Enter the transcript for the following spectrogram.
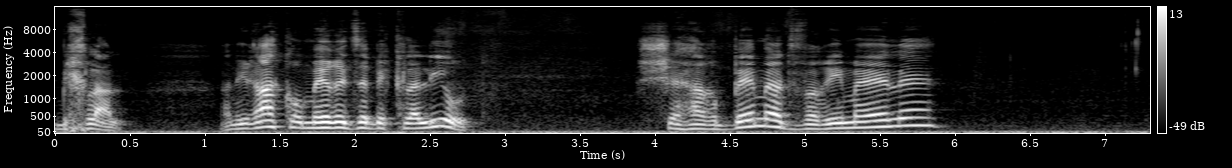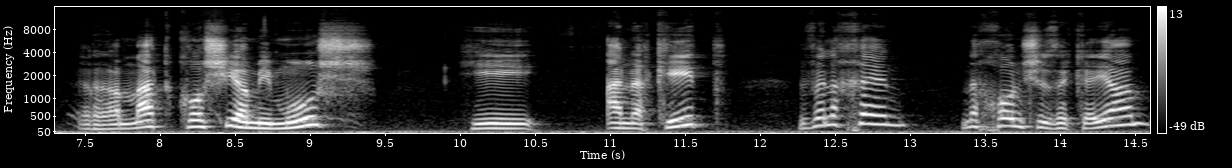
בכלל. אני רק אומר את זה בכלליות, שהרבה מהדברים האלה, רמת קושי המימוש היא ענקית, ולכן נכון שזה קיים,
